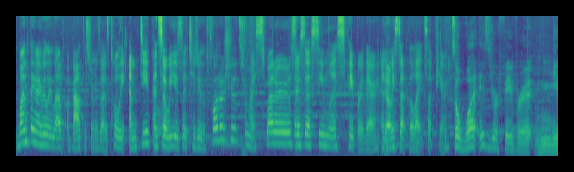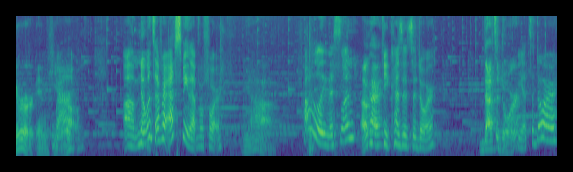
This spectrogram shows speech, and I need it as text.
One thing I really love about this room is that it's totally empty. And so we use it to do the photo shoots for my sweaters. There's a seamless paper there, and Yep. then we set the lights up here. So, what is your favorite mirror in here? Wow. Um, no one's ever asked me that before. Yeah. Probably this one Okay. because it's a door. That's a door. Yeah, it's a door.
